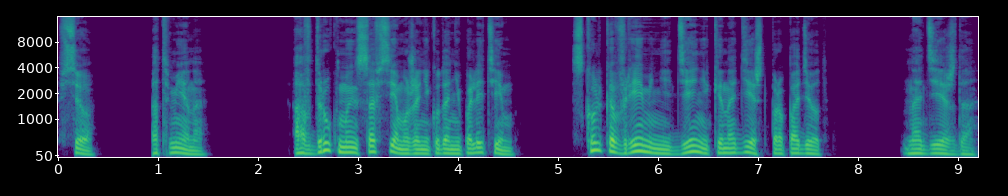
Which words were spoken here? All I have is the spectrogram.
Все, отмена. А вдруг мы совсем уже никуда не полетим? Сколько времени, денег и надежд пропадет? Надежда.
